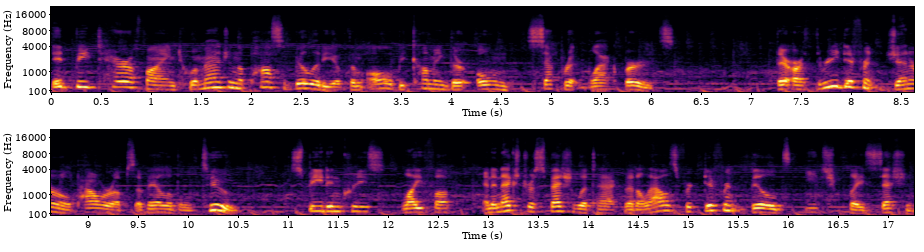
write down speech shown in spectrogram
it'd be terrifying to imagine the possibility of them all becoming their own separate black birds. There are three different general power-ups available too. Speed increase, life up, and an extra special attack that allows for different builds each play session.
